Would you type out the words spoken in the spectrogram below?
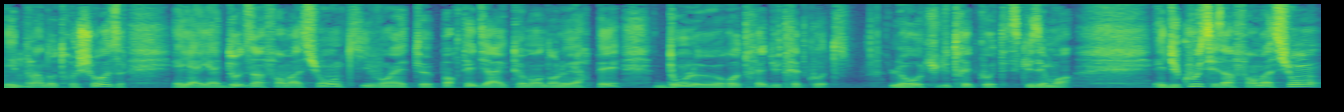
et Mhm. plein d'autres choses. Et il y a, il y a d'autres informations qui vont être portées directement dans le RP, dont le retrait du trait de côte, le recul du trait de côte, excusez-moi. Et du coup, ces informations,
